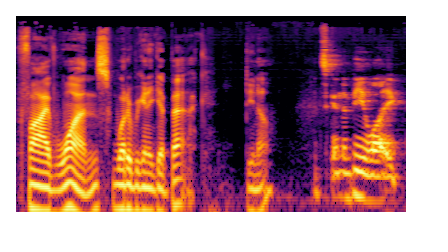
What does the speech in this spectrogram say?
five ones. What are we going to get back? Do you know? It's going to be like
